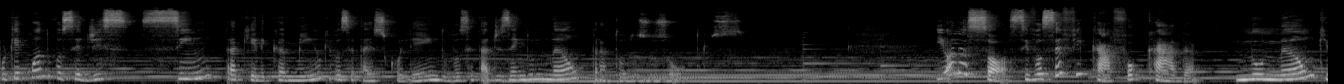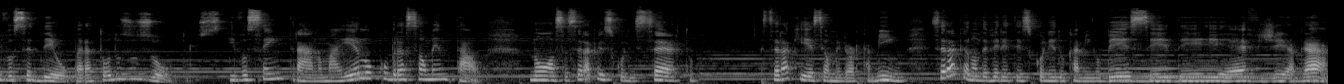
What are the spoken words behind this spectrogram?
Porque quando você diz sim para aquele caminho que você está escolhendo, você está dizendo não para todos os outros. E olha só, se você ficar focada no não que você deu para todos os outros e você entrar numa elocubração mental, nossa, será que eu escolhi certo? Será que esse é o melhor caminho? Será que eu não deveria ter escolhido o caminho B, C, D, F, G, H?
